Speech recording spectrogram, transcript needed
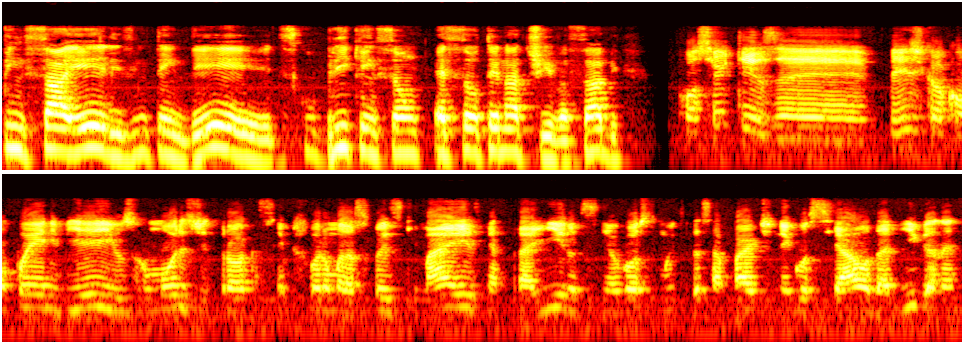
pensar eles, entender, descobrir quem são essas alternativas sabe? Com certeza. É, desde que eu acompanho a NBA, os rumores de troca sempre foram uma das coisas que mais me atraíram. Assim, eu gosto muito dessa parte negocial da liga, né?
